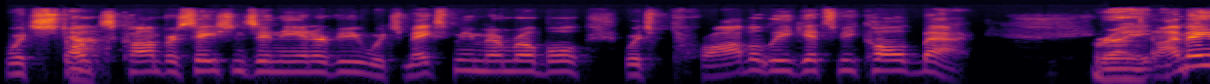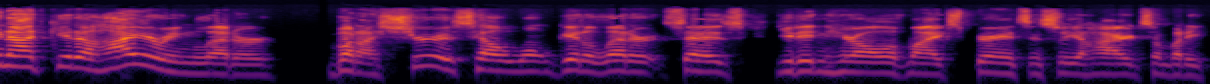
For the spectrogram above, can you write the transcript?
which starts conversations in the interview, which makes me memorable, which probably gets me called back. Right. I may not get a hiring letter, but I sure as hell won't get a letter that says you didn't hear all of my experience. And so you hired somebody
